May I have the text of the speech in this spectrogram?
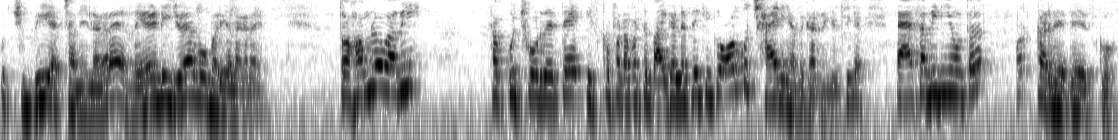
कुछ भी अच्छा नहीं लग रहा है, रेड ही जो है वो बढ़िया लग रहा है। तो हम लोग अभी सब कुछ छोड़ देते हैं, इसको फटाफट से बाय कर लेते हैं, क्योंकि और कुछ है नहीं यहाँ पे करने के लिए, ठीक है? पैसा भी नहीं है उतना, और कर देते हैं इसको।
